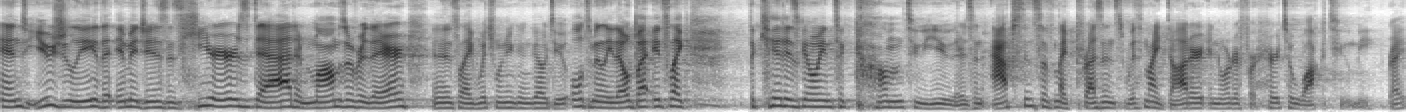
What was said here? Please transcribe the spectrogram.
And usually the image is, is here's dad and mom's over there and it's like, which one one you can go to ultimately, though, but it's like the kid is going to come to you. There's an absence of my presence with my daughter in order for her to walk to me, right?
